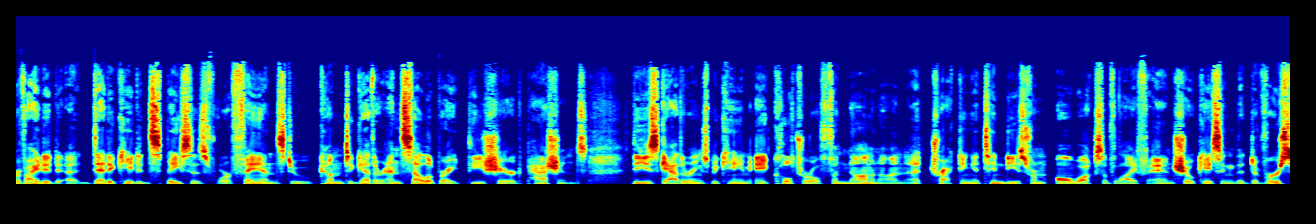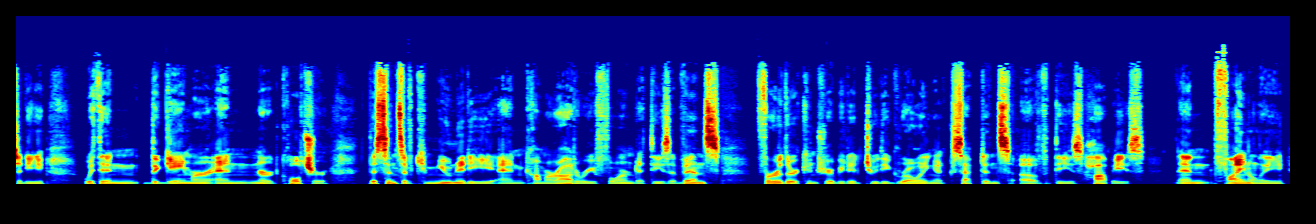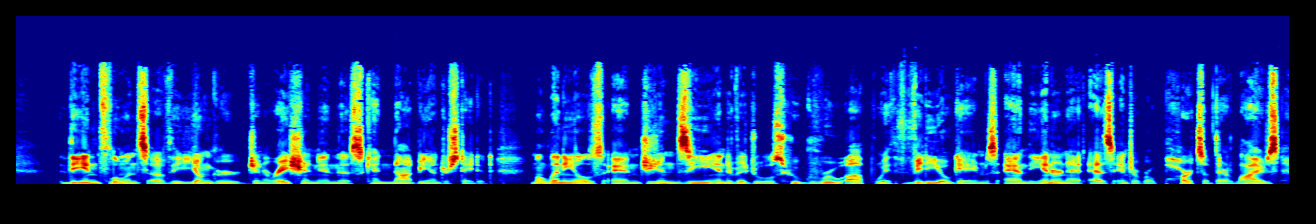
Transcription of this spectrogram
provided uh, dedicated spaces for fans to come together and celebrate these shared passions. These gatherings became a cultural phenomenon, attracting attendees from all walks of life and showcasing the diversity within the gamer and nerd culture. The sense of community and camaraderie formed at these events further contributed to the growing acceptance of these hobbies. And finally, the influence of the younger generation in this cannot be understated. Millennials and Gen Z individuals who grew up with video games and the internet as integral parts of their lives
